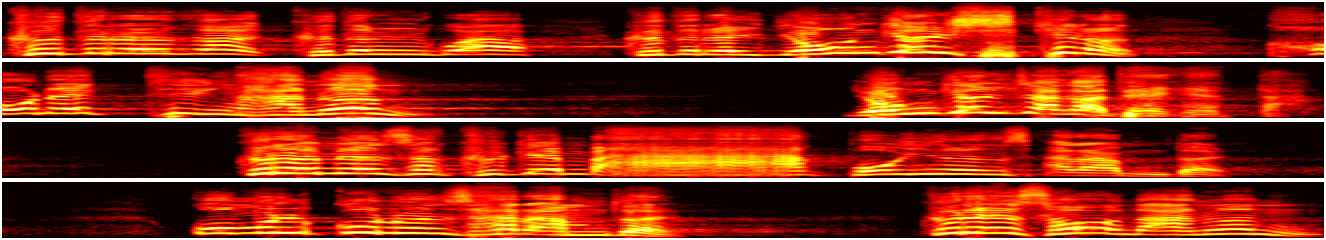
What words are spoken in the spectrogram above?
그들과 그들과 그들을 연결시키는 커넥팅하는 연결자가 되겠다 그러면서 그게 막 보이는 사람들 꿈을 꾸는 사람들 그래서 나는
